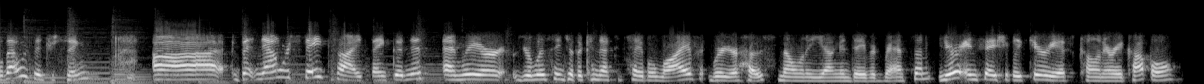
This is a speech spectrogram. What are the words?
Well, that was interesting. Uh, but now we're stateside, thank goodness. And we are you're listening to the Connected Table Live. We're your hosts, Melanie Young and David Ransom. You're insatiably curious culinary couple.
